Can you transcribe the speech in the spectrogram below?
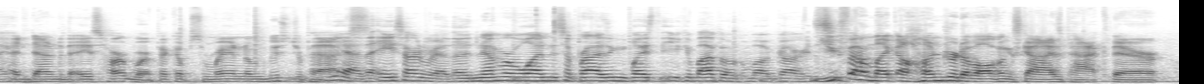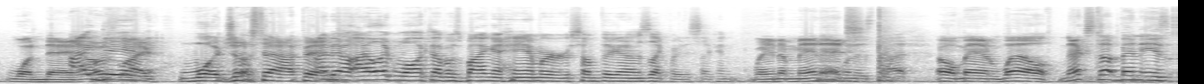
being head down to the Ace Hardware, pick up some random booster packs. Yeah, the Ace Hardware, the number one surprising place that you can buy Pokemon cards. You found like a hundred Evolving Skies pack there one day. I was did. like, what just happened? I know. I like walked up. I was buying a hammer or something, and I was like, "Wait a second, Wait a minute. what is that?" Oh man, well, next up then is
